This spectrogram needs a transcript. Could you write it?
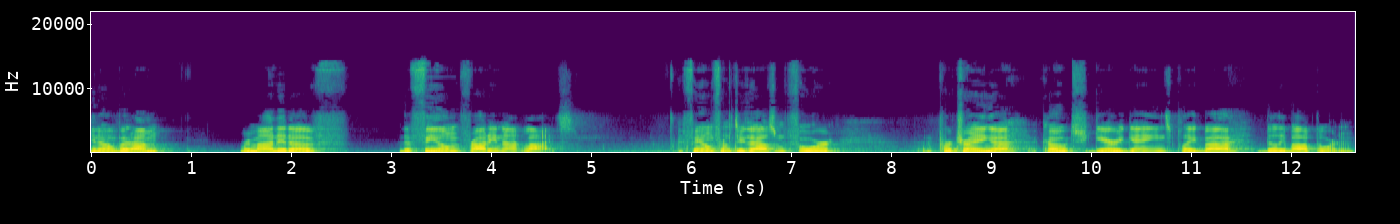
You know, but I'm reminded of the film Friday Night Lights, a film from 2004 portraying a, a, coach, Gary Gaines, played by Billy Bob Thornton.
